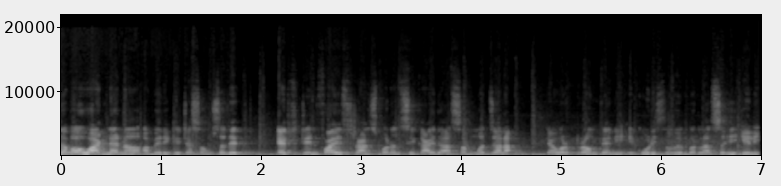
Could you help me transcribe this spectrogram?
दबाव वाढल्यानं अमेरिकेच्या संसदेत एप्स्टीन फाईल्स ट्रान्सपरन्सी कायदा संमत झाला. त्यावर ट्रम्प यांनी एकोणीस नोव्हेंबरला सही केली.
